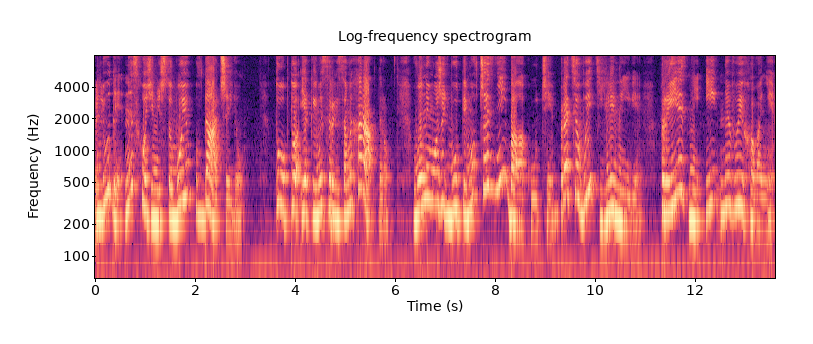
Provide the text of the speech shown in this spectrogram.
Люди не схожі між собою вдачею, тобто якимись рисами характеру. Вони можуть бути мовчазні й балакучі, працьовиті й ліниві, приязні і невиховані.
